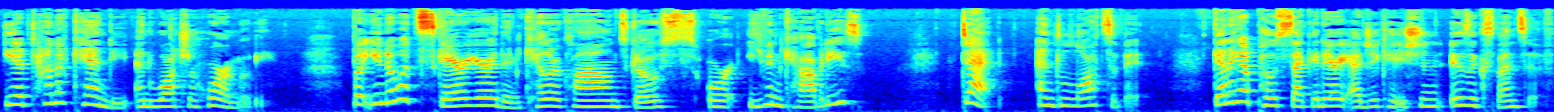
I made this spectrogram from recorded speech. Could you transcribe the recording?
eat a ton of candy, and watch a horror movie. But you know what's scarier than killer clowns, ghosts, or even cavities? Debt, and lots of it. Getting a post secondary education is expensive.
